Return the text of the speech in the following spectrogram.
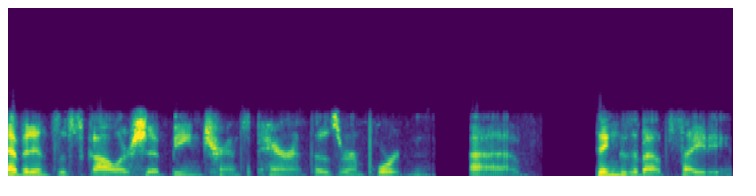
evidence of scholarship being transparent. Those are important uh, things about citing.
